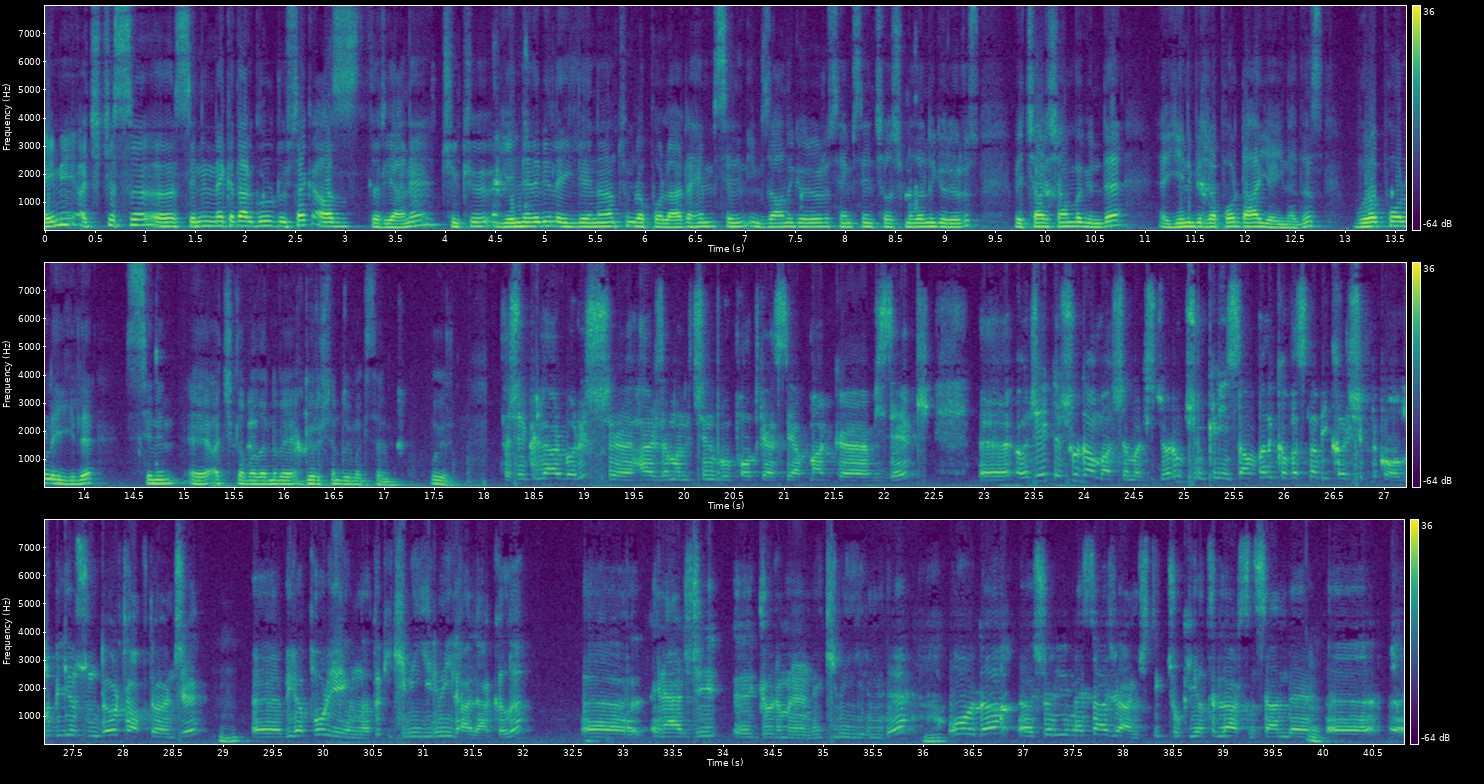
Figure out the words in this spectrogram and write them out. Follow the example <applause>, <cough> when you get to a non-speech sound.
Heymi açıkçası e, senin ne kadar gurur duysak azdır yani. Çünkü <laughs> yenilenebilirle ilgili yayınlanan tüm raporlarda hem senin imzanı görüyoruz hem senin çalışmalarını görüyoruz. Ve çarşamba günde e, yeni bir rapor daha yayınladınız. Bu raporla ilgili senin e, açıklamalarını ve görüşlerini duymak isterim. Buyur. Teşekkürler Barış. Ee, her zaman için bu podcast yapmak e, bir zevk. Ee, öncelikle şuradan başlamak istiyorum. Çünkü insanların kafasında bir karışıklık oldu. Biliyorsun 4 hafta önce hı hı. E, bir rapor yayınladık 2020 ile alakalı. Enerji e, görünümünün 2020'de. Hı hı. Orada şöyle bir mesaj vermiştik. Çok iyi hatırlarsın. Sen de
